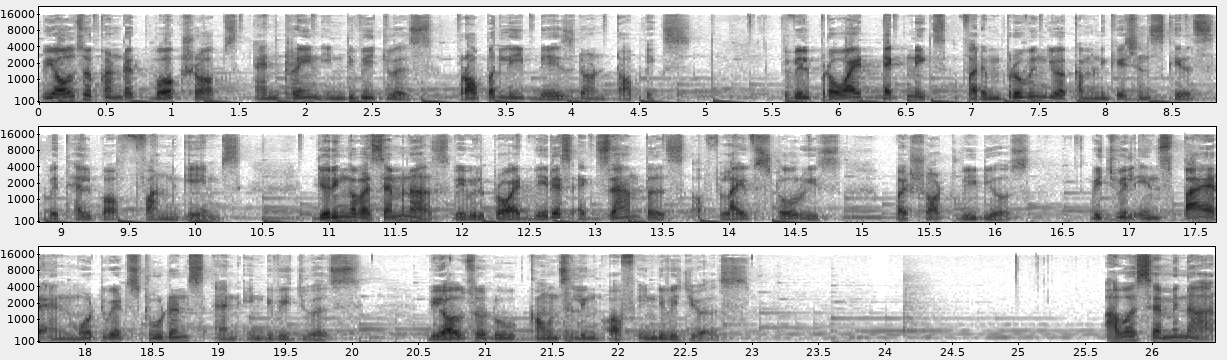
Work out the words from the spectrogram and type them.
We also conduct workshops and train individuals properly based on topics. We will provide techniques for improving your communication skills with help of fun games. During our seminars, we will provide various examples of life stories by short videos which will inspire and motivate students and individuals. We also do counseling of individuals. Our seminar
